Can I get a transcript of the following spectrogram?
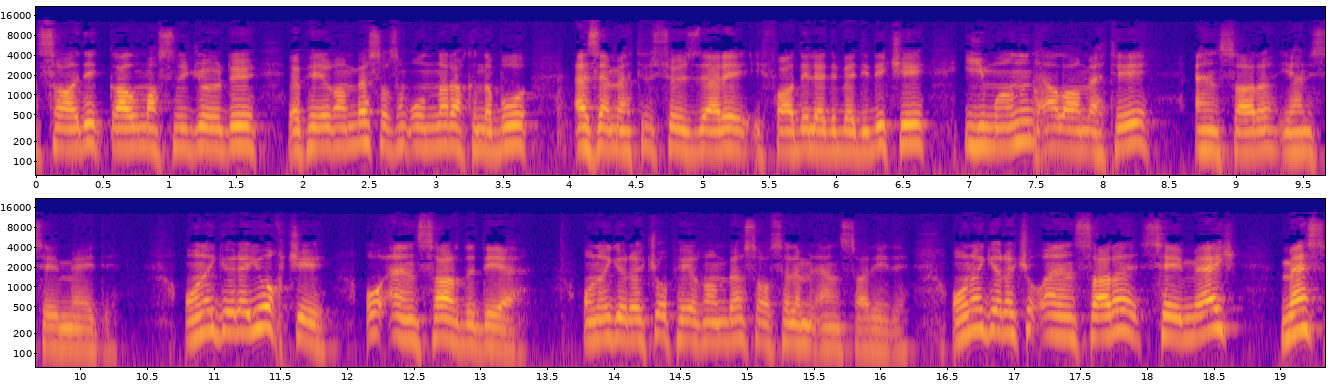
sadiq qalmasını gördü və Peyğəmbər s.ə.v onlar haqqında bu əzəmətli sözləri ifadə elədi və dedi ki, imanın əlaməti ənsarı, yəni sevməkdir. Ona görə yox ki, o ənsardır deyə. Ona görə ki, o Peyğəmbər s.ə.v-in ənsarı idi. Ona görə ki, o ənsarı sevmək məhz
